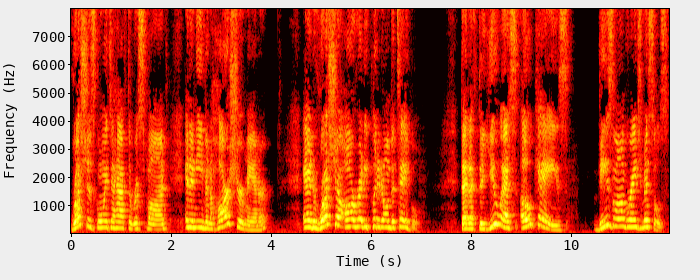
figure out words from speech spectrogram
Russia's going to have to respond in an even harsher manner. And Russia already put it on the table that if the U.S. okays these long range missiles,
